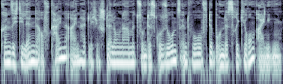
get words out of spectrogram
können sich die Länder auf keine einheitliche Stellungnahme zum Diskussionsentwurf der Bundesregierung einigen.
